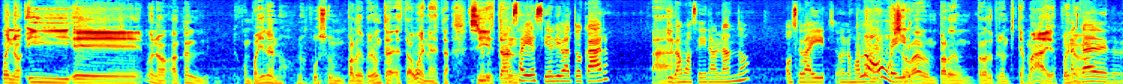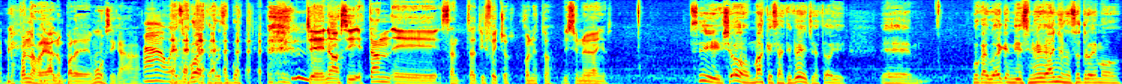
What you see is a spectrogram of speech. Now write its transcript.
bueno, y eh, bueno, acá la compañera nos, nos puso un par de preguntas. Está buena esta. Si Yo están. No sabía si él iba a tocar Ah, y vamos a seguir hablando o se va a ir, o nos vamos no, a vamos a despedir. cerrar un par de un par de preguntitas más y después, nos, el- después nos regala un par de música. ¿o no? Ah, Por bueno. supuesto, por supuesto. Che, no, si están eh, satisfechos con estos 19 años. Sí, yo más que satisfecho estoy. Eh, vos calculás que en 19 años nosotros hemos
